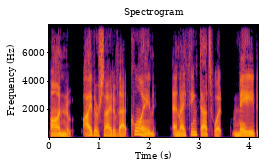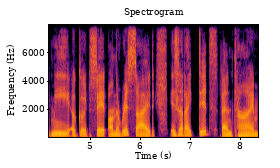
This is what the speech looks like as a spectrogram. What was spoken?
on either side of that coin. And I think that's what made me a good fit on the risk side is that I did spend time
